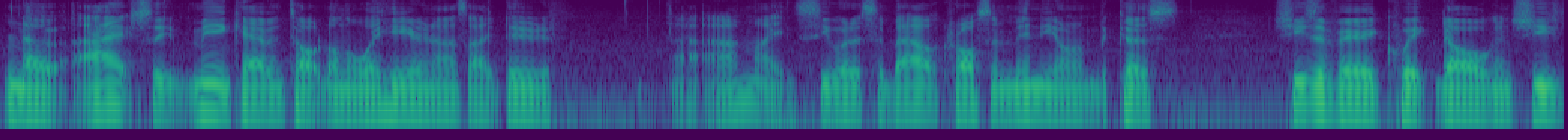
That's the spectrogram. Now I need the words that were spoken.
No, I actually, me and Cavin talked on the way here, and I was like, dude, if, I, I might see what it's about crossing Mindy on him because she's a very quick dog, and she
